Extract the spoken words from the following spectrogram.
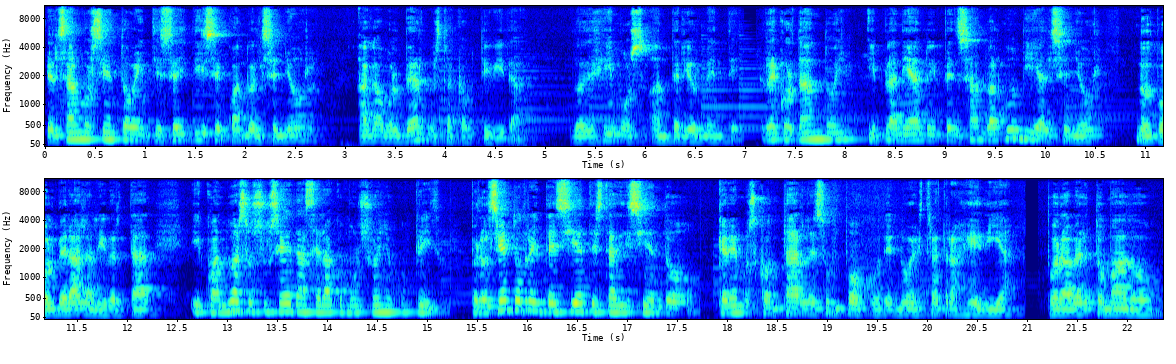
El Salmo 126 dice, cuando el Señor haga volver nuestra cautividad, lo dijimos anteriormente, recordando y planeando y pensando, algún día el Señor nos volverá la libertad y cuando eso suceda será como un sueño cumplido. Pero el 137 está diciendo, queremos contarles un poco de nuestra tragedia por haber tomado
